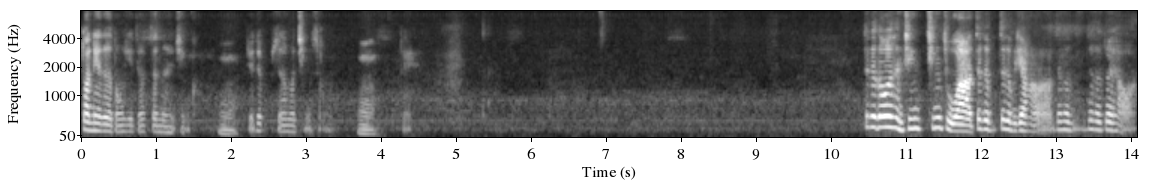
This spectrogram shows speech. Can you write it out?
锻炼这个东西就真的很辛苦，嗯，绝对不是那么轻松，嗯，对，这个都很清清楚啊，这个这个比较好啊，这个这个最好啊。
